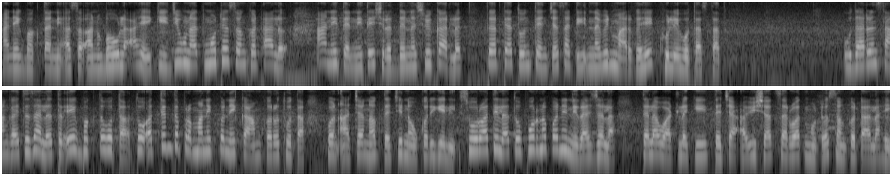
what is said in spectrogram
अनेक भक्तांनी असं अनुभवलं आहे की जीवनात मोठं संकट आलं आणि त्यांनी ते श्रद्धेनं स्वीकारलं तर त्यातून त्यांच्यासाठी नवीन मार्ग हे खुले होत असतात. उदाहरण सांगायचं झालं तर एक भक्त होता. तो अत्यंत प्रामाणिकपणे काम करत होता पण अचानक त्याची नोकरी गेली. सुरुवातीला तो पूर्णपणे निराश झाला. त्याला वाटलं की त्याच्या आयुष्यात सर्वात मोठं संकट आलं आहे.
